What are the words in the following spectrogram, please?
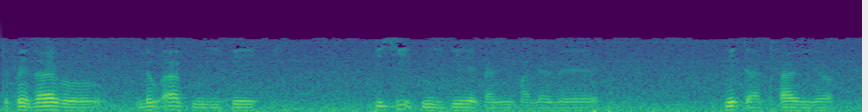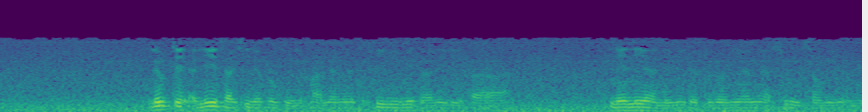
တစ်ဖက်သားကိုလှုပ်အပ်ပြီးပေးပစ္စည်းကူညီပေးတဲ့ကံကြီးမှလည်းပဲမေတ္တာထားပြီးတော့လုတ်တဲ့အလေးထားရှိတဲ့ပုဂ္ဂိုလ်တွေမှလည်းပဲတတိယမေတ္တာလေးတွေဟာနည်းနည်းအနေနဲ့တော်တော်များများဆုဆောင်ပြီးတဲ့အနေ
